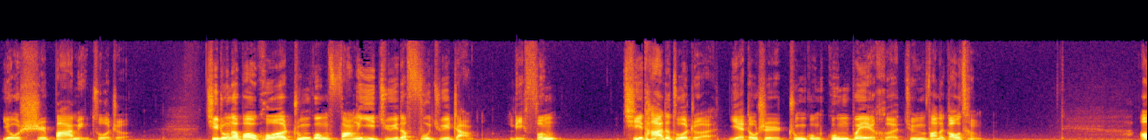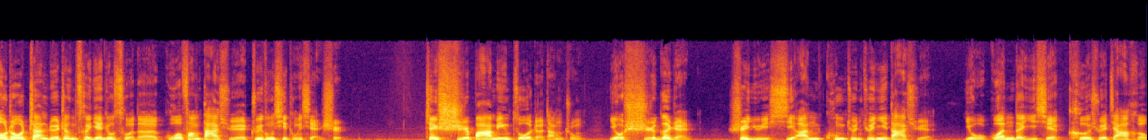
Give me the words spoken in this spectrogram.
有十八名作者，其中呢包括中共防疫局的副局长李峰，其他的作者也都是中共工卫和军方的高层。澳洲战略政策研究所的国防大学追踪系统显示，这十八名作者当中有十个人是与西安空军军医大学有关的一些科学家和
